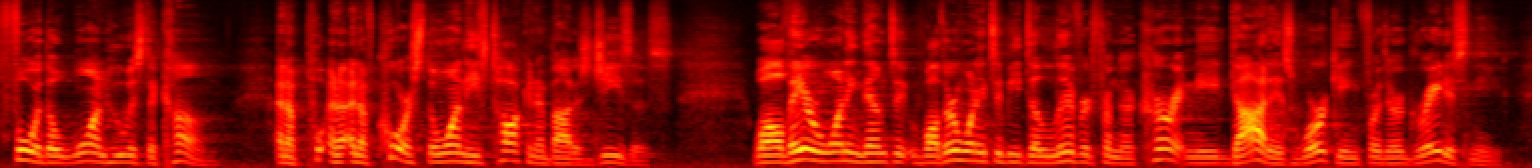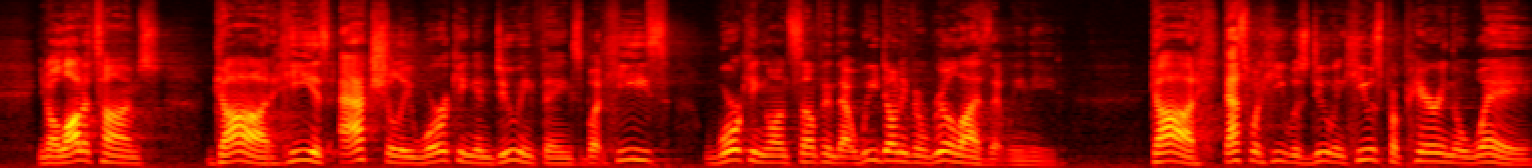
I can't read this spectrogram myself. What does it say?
for the one who is to come. And, of course, the one he's talking about is Jesus. While they are wanting them to, while they're wanting to be delivered from their current need, God is working for their greatest need. You know, a lot of times, God, He is actually working and doing things, but He's working on something that we don't even realize that we need. God, that's what He was doing. He was preparing the way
